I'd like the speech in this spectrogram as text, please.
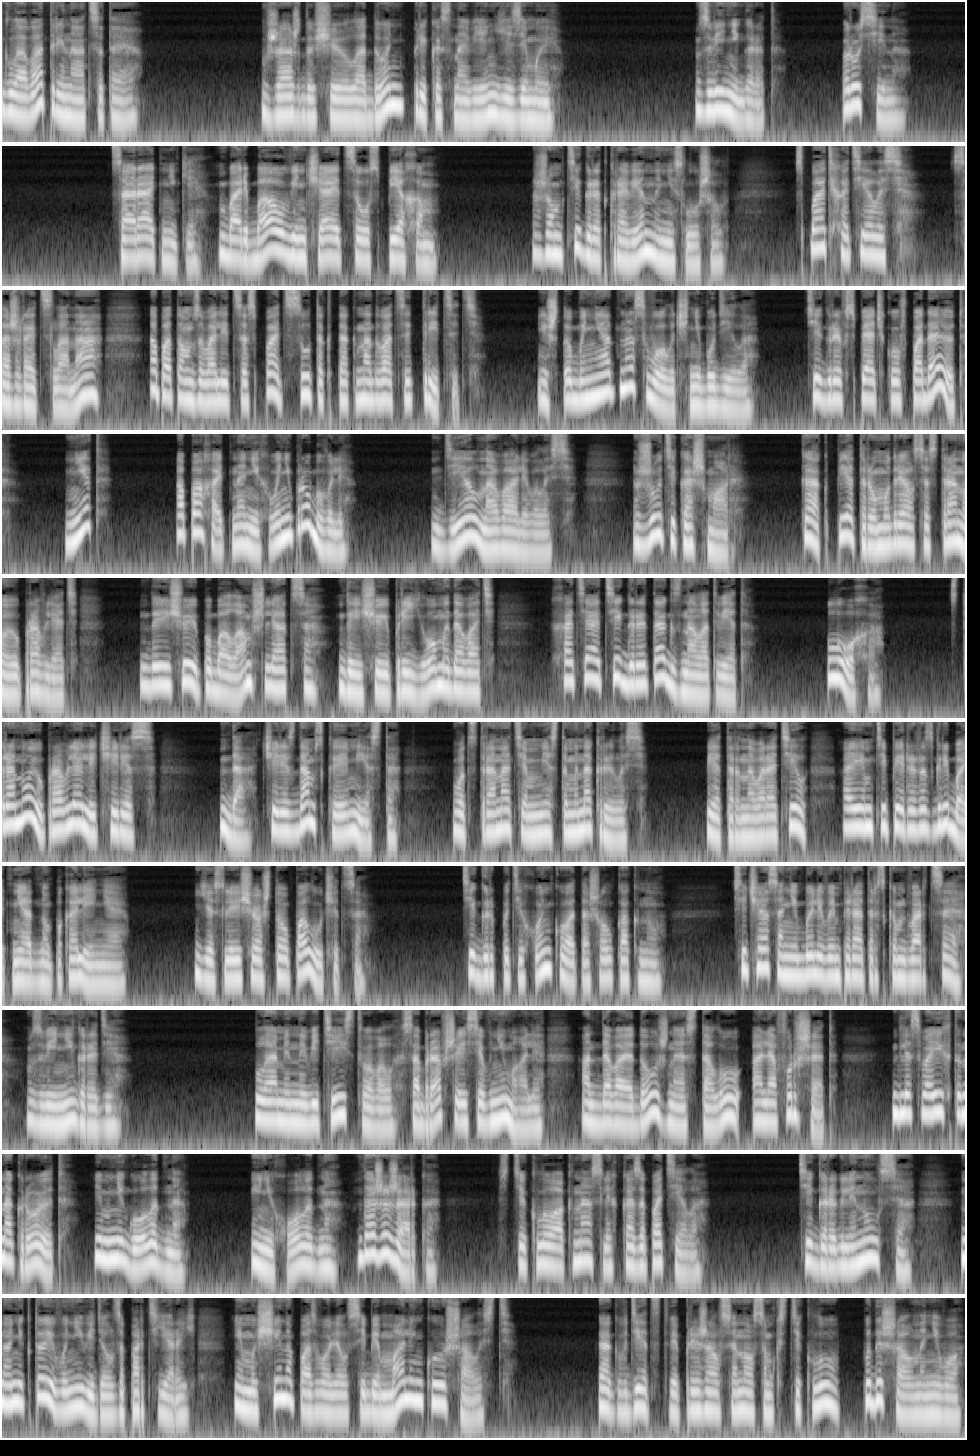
Глава 13. В жаждущую ладонь прикосновенье зимы. Звенигород. Русина. Соратники, борьба увенчается успехом. Жом тигр откровенно не слушал. Спать хотелось, сожрать слона, а потом завалиться спать суток так на 20-30. И чтобы ни одна сволочь не будила. Тигры в спячку впадают — нет? А пахать на них вы не пробовали? Дел наваливалось. Жуть и кошмар. Как Петр умудрялся страной управлять? Да еще и по балам шляться, да еще и приемы давать. Хотя тигр и так знал ответ. Плохо. Страной управляли через... Да, через дамское место. Вот страна тем местом и накрылась. Петр наворотил, а им теперь разгребать не одно поколение если еще что получится. Тигр потихоньку отошел к окну. Сейчас они были в императорском дворце, в Звенигороде. Пламенный витийствовал, собравшиеся внимали, отдавая должное столу а-ля фуршет. Для своих-то накроют, им не голодно. И не холодно, даже жарко. Стекло окна слегка запотело. Тигр оглянулся, но никто его не видел за портьерой — и мужчина позволил себе маленькую шалость. Как в детстве прижался носом к стеклу, подышал на него.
